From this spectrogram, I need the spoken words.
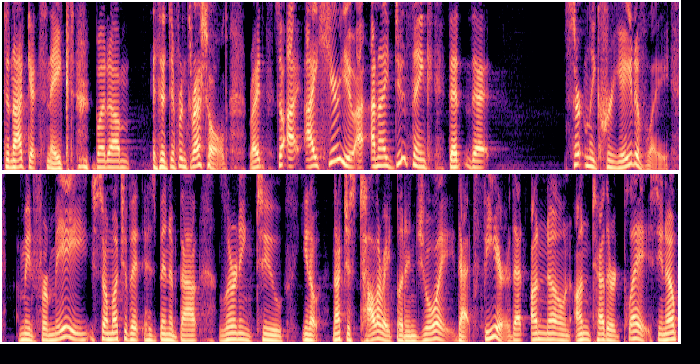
to not get snaked. But um, it's a different threshold, right? So I I hear you, I, and I do think that that certainly creatively. I mean, for me, so much of it has been about learning to, you know, not just tolerate, but enjoy that fear, that unknown, untethered place. You know,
